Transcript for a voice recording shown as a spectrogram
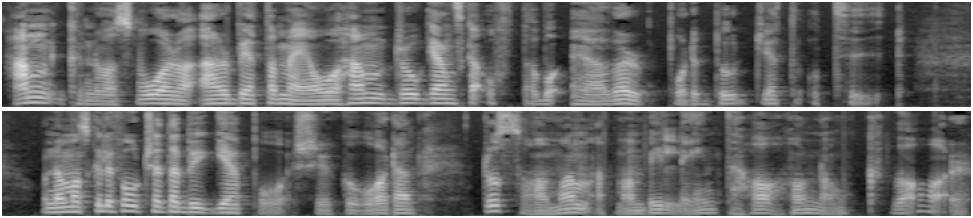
Han kunde vara svår att arbeta med och han drog ganska ofta över både budget och tid. Och när man skulle fortsätta bygga på kyrkogården då sa man att man ville inte ha honom kvar.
